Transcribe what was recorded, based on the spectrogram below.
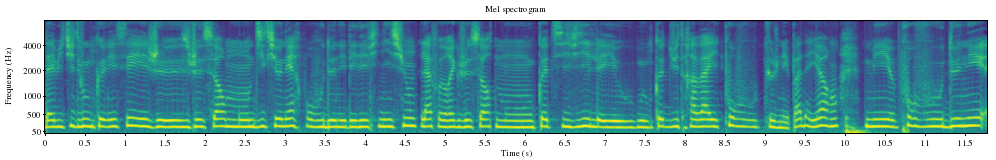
d'habitude vous me connaissez et je, je sors mon dictionnaire pour vous donner des définitions. Là, faudrait que je sorte mon code civil et ou mon code du travail pour vous que je n'ai pas d'ailleurs, hein. mais mais pour vous donner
